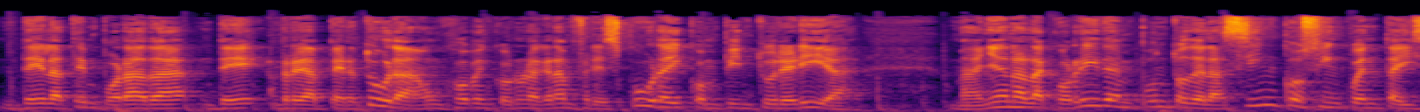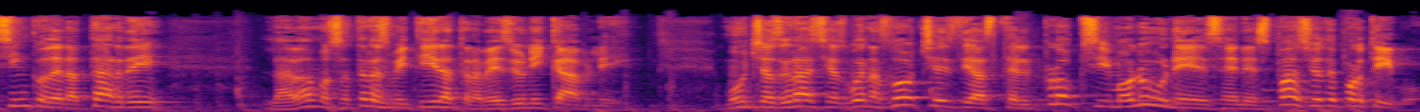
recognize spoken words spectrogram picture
de la temporada de reapertura. Un joven con una gran frescura y con pinturería. Mañana la corrida en punto de las 5.55 de la tarde la vamos a transmitir a través de Unicable. Muchas gracias, buenas noches y hasta el próximo lunes en Espacio Deportivo.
